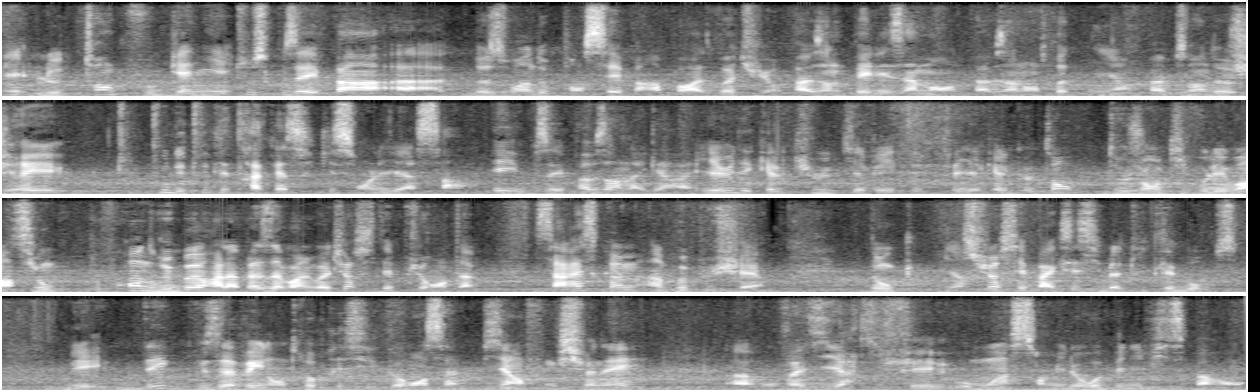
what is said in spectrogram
Mais le temps que vous gagnez, tout ce que vous n'avez pas besoin de penser par rapport à votre voiture, pas besoin de payer les amendes, pas besoin d'entretenir, pas besoin de gérer tout- les- toutes les tracasseries qui sont liées à ça, et vous n'avez pas besoin de la garer. Il y a eu des calculs qui avaient été faits il y a quelques temps de gens qui voulaient voir si on pour prendre Uber à la place d'avoir une voiture, c'était plus rentable. Ça reste quand même un peu plus cher. Donc, bien sûr, c'est pas accessible à toutes les bourses. Mais dès que vous avez une entreprise qui commence à bien fonctionner, euh, on va dire qui fait au moins 100 000 euros de bénéfices par an,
